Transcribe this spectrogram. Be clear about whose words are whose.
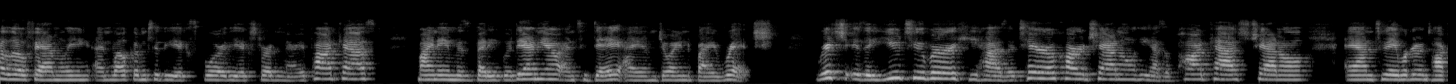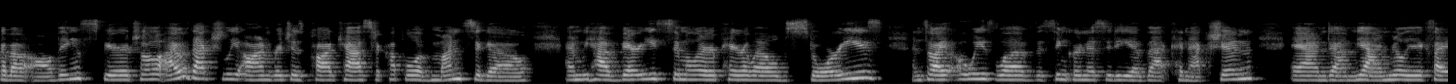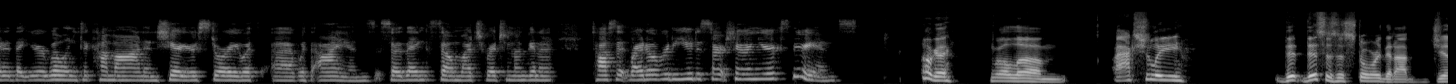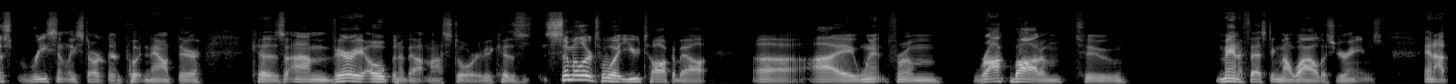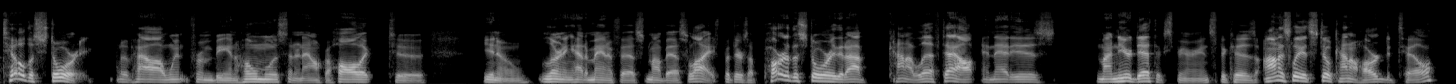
Speaker 1: Hello, family, and welcome to the Explore the Extraordinary podcast. My name is Betty Guadagno, and today I am joined by Rich. Rich is a YouTuber. He has a tarot card channel. He has a podcast channel. And today we're going to talk about all things spiritual. I was actually on Rich's podcast a couple of months ago, and we have very similar paralleled stories. And so I always love the synchronicity of that connection. And um, yeah, I'm really excited that you're willing to come on and share your story with uh, with IANDS. So thanks so much, Rich. And I'm going to toss it right over to you to start sharing your experience.
Speaker 2: Okay. Well, um, actually, th- this is a story that I've just recently started putting out there because I'm very open about my story. Because similar to what you talk about, uh, I went from rock bottom to manifesting my wildest dreams. And I tell the story of how I went from being homeless and an alcoholic to, you know, learning how to manifest my best life. But there's a part of the story that I've kind of left out, and that is my near death experience. Because honestly, it's still kind of hard to tell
